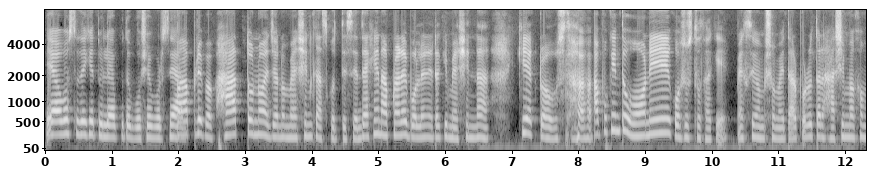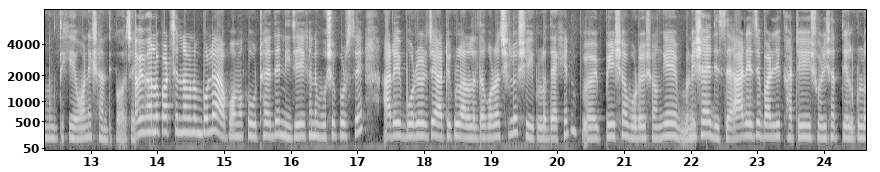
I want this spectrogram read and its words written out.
এই অবস্থা দেখে তুলে আপু তো বসে পড়ছে। বাপরে বাপ হাত তো নয় যেন মেশিন কাজ করতেছে। দেখেন আপনারাই বলেন এটা কি মেশিন না? কি একটা অবস্থা। আপু কিন্তু অনেক অসুস্থ থাকে ম্যাক্সিমাম সময় তারপরেও তার হাসি মাখা মুখ দেখে অনেক শান্তি পাওয়া যায়। আমি ভালো পারছিলাম না বলে আপু আমাকে উঠায় দিয়ে নিজে এখানে বসে পড়ছে। আর এই বোরের যে আটিগুলো আলাদা করা ছিল সেইগুলো দেখেন পেশা বোরের সঙ্গে মিশাই দিছে। আর এই যে বাড়ির খাঁটি সরিষার তেলগুলো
